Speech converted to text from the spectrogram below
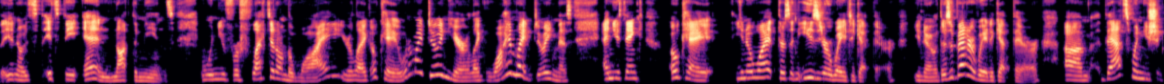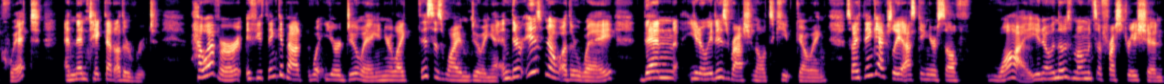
you know it's it's the end not the means. When you've reflected on the why you're like okay what am i doing here? Like why am i doing this? And you think okay you know what? There's an easier way to get there. You know there's a better way to get there. Um, that's when you should quit and then take that other route. However, if you think about what you're doing and you're like, this is why I'm doing it, and there is no other way, then, you know, it is rational to keep going. So I think actually asking yourself, why you know in those moments of frustration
